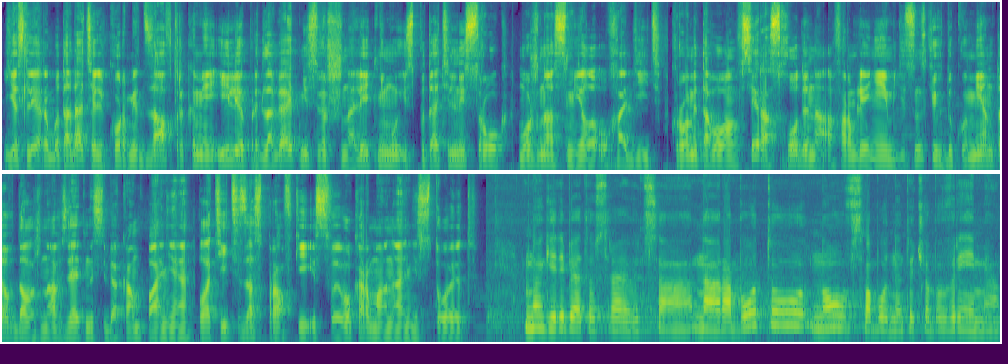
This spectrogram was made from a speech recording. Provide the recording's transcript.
Если работодатель кормит завтраками или предлагает несовершеннолетнему испытательный срок, можно смело уходить. Кроме того, все расходы на оформление медицинских документов должна взять на себя компания. Платить за справки из своего кармана не стоит. Многие ребята устраиваются на работу, но в свободное от учебы время.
